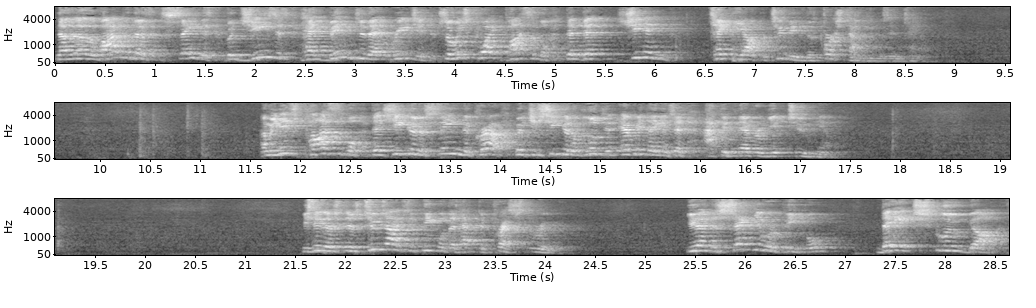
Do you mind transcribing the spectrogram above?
Now, now, the Bible doesn't say this, but Jesus had been to that region, so it's quite possible that, that she didn't take the opportunity the first time he was in town. I mean, it's possible that she could have seen the crowd, but she could have looked at everything and said, I could never get to him. You see, there's, there's two types of people that have to press through. You have the secular people, they exclude God.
